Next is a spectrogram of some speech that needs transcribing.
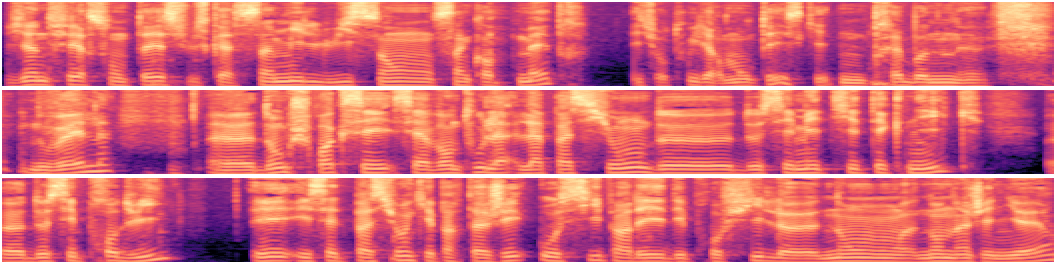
vient de faire son test jusqu'à 5850 mètres et surtout il est remonté, ce qui est une très bonne nouvelle. Euh, donc je crois que c'est avant tout la, passion de, ces métiers techniques, euh, de ces produits, et, et, cette passion qui est partagée aussi par des, profils non, non ingénieurs.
